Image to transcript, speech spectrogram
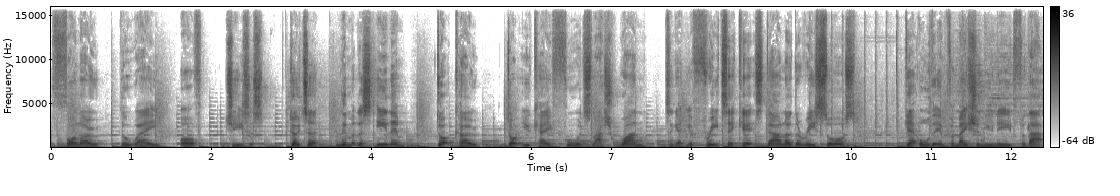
follow the way of Jesus. Go to limitlesselim.co.uk forward slash one to get your free tickets, download the resource, get all the information you need for that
